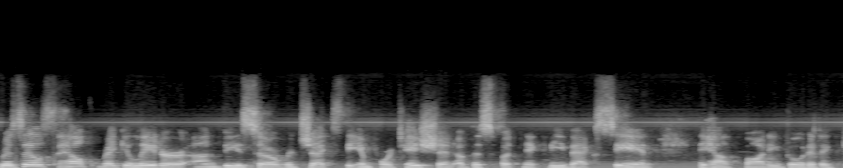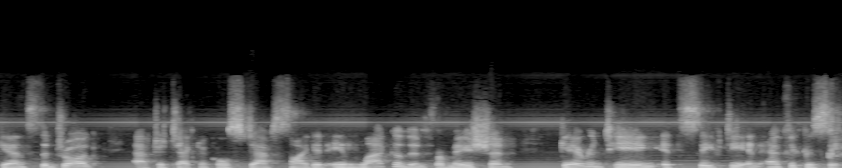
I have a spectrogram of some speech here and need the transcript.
Brazil's health regulator Anvisa rejects the importation of the Sputnik V vaccine. The health body voted against the drug after technical staff cited a lack of information guaranteeing its safety and efficacy.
